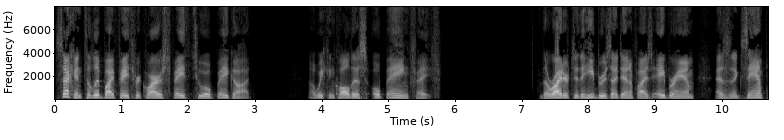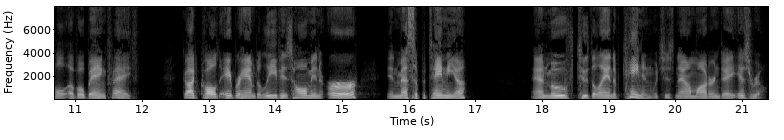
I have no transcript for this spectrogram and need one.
Second, to live by faith requires faith to obey God. Uh, we can call this obeying faith. The writer to the Hebrews identifies Abraham as an example of obeying faith. God called Abraham to leave his home in Ur in Mesopotamia and move to the land of Canaan, which is now modern day Israel.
